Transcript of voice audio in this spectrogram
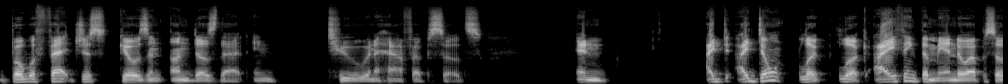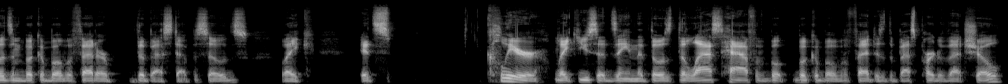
Boba Fett just goes and undoes that in two and a half episodes. And I, I don't look look i think the mando episodes in book of boba fett are the best episodes. Like it's clear like you said zayne that those the last half of book, book of boba fett is the best part of that show.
